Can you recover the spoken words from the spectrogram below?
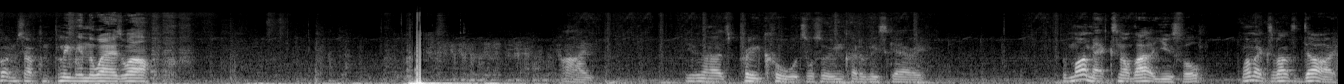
put himself completely in the way as well. Alright. Even though it's pretty cool, it's also incredibly scary. But my mech's not that useful. My mech's about to die.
